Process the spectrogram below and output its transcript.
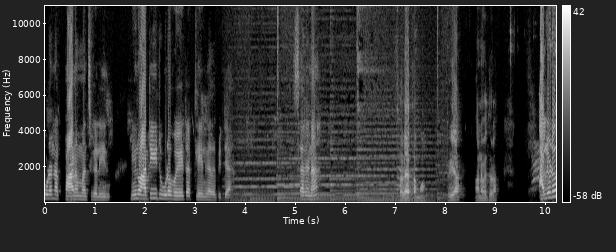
కూడా నాకు పానం మంచిగా లేదు. నేను అటు ఇటు కూడా పోయేటట్లేను కదా బిడ్డ. సరేనా? సరే అత్తమ్మ. ప్రియా అన్నమిద్దురా అల్లుడు?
